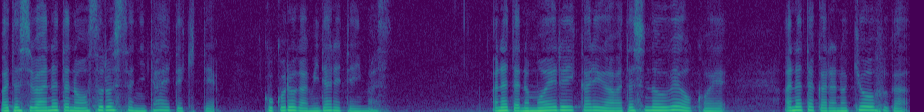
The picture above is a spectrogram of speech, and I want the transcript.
私はあなたの恐ろしさに耐えてきて、心が乱れています。あなたの燃える怒りが私の上を越え、あなたからの恐怖が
